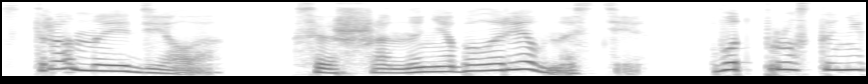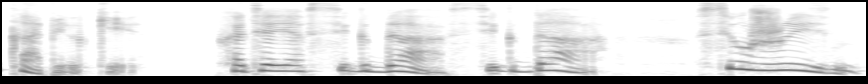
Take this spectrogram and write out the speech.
Странное дело. Совершенно не было ревности. Вот просто ни капельки. Хотя я всегда, всегда, всю жизнь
